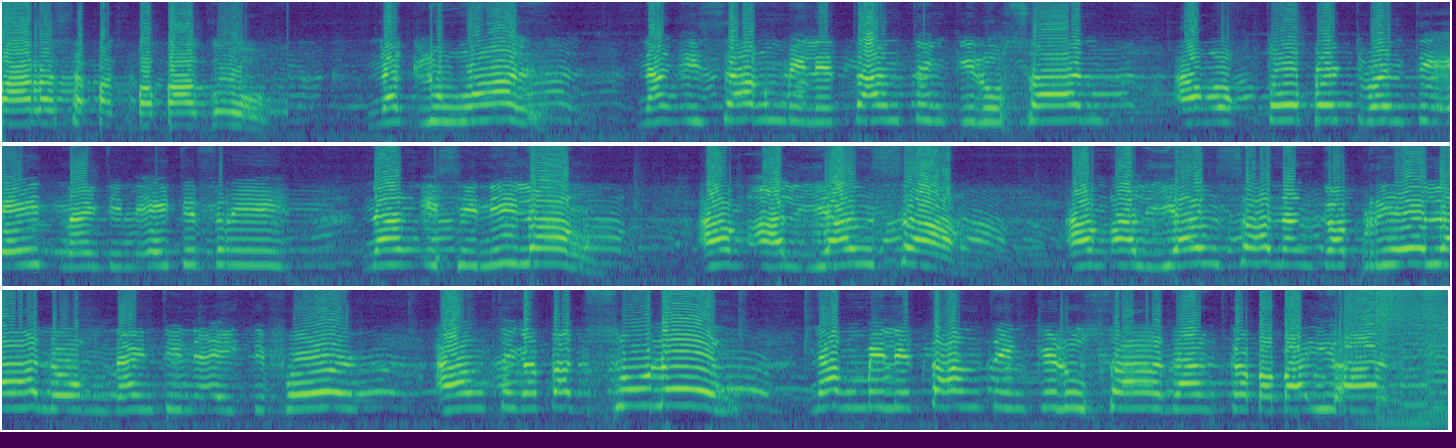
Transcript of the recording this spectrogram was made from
para sa pagbabago. Nagluwal ng isang militanteng kilusan ang October 28, 1983 nang isinilang ang alyansa ang alyansa ng Gabriela noong 1984 ang tagapagsulong ng militanteng kilusan ng kababaihan.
